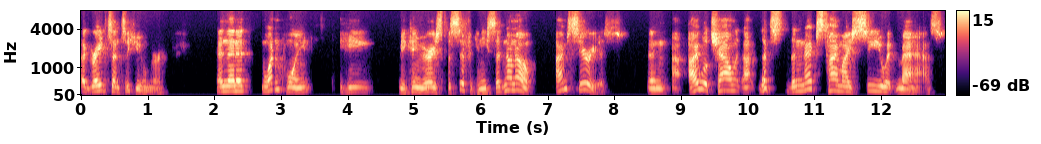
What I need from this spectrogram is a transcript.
a great sense of humor. And then at one point, he became very specific, and he said, "No, no, I'm serious." and I will challenge. Let's the next time I see you at mass,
